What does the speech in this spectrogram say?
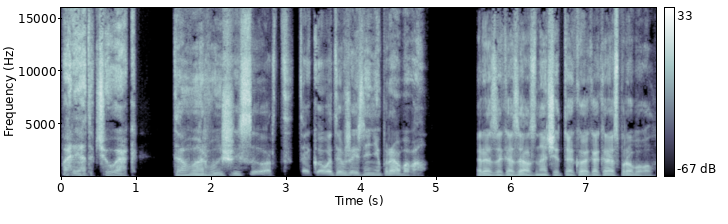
«Порядок, чувак. Товар высший сорт. Такого ты в жизни не пробовал». «Раз заказал, значит, такой как раз пробовал.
